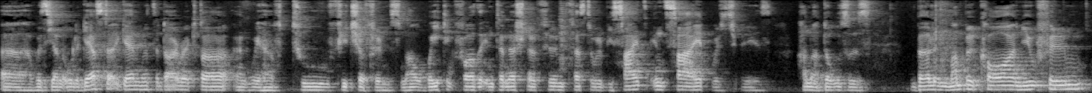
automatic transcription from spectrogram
uh, with Jan Ole Gerster again with the director, and we have two feature films now waiting for the International Film Festival besides Inside, which is Hanna Doose's Berlin Mumblecore new film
